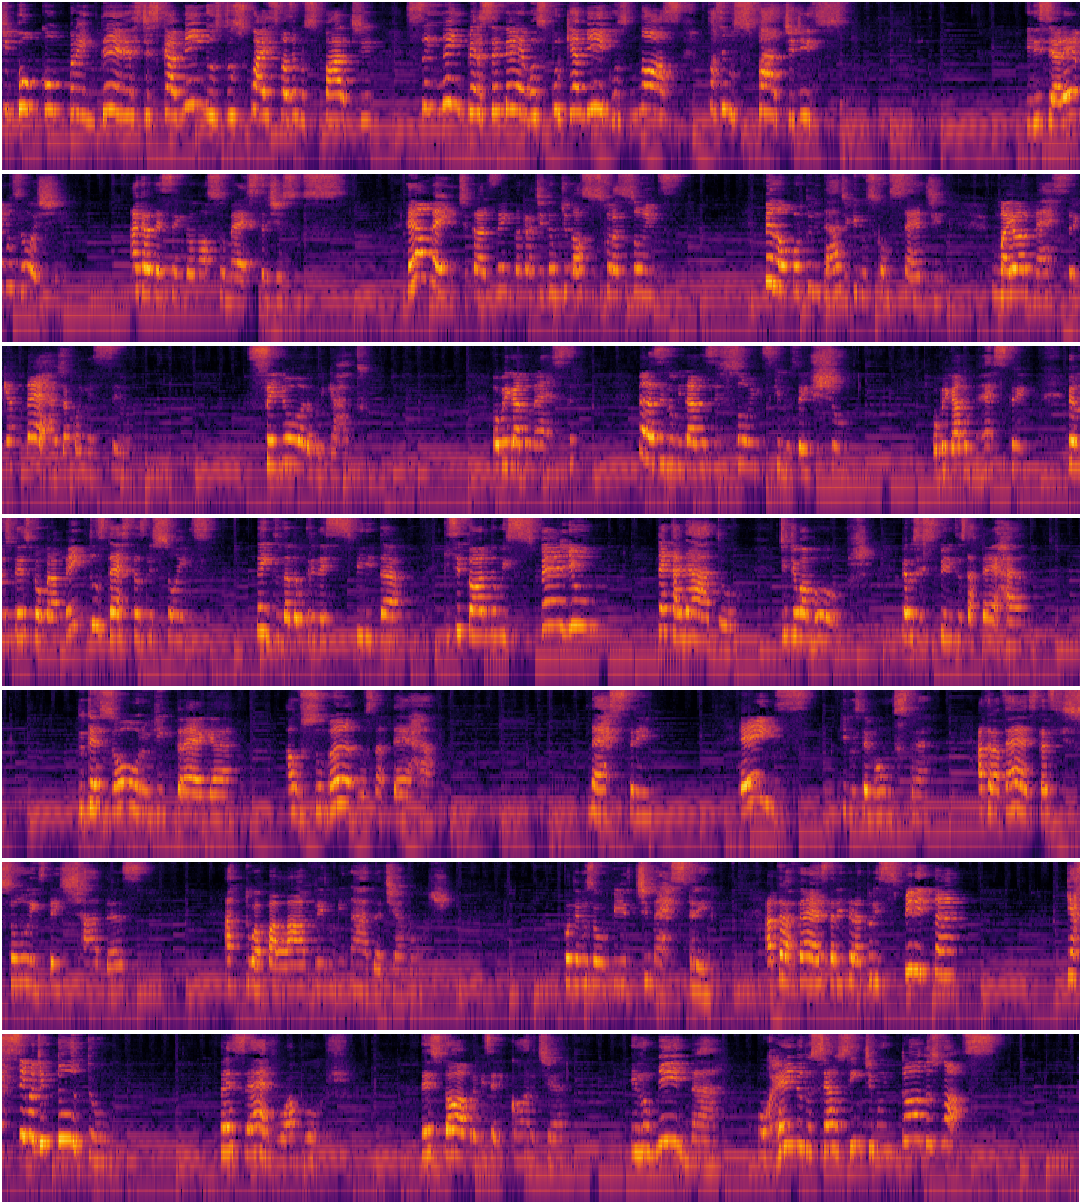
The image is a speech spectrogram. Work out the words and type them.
que bom compreender estes caminhos dos quais fazemos parte, sem nem percebermos, porque, amigos, nós fazemos parte disso. Iniciaremos hoje agradecendo ao nosso Mestre Jesus, realmente trazendo a gratidão de nossos corações pela oportunidade que nos concede o maior mestre que a terra já conheceu. Senhor, obrigado. Obrigado, mestre, pelas iluminadas lições que nos deixou. Obrigado, mestre, pelos desdobramentos destas lições dentro da doutrina espírita que se torna um espelho detalhado de teu amor pelos espíritos da terra do tesouro que entrega aos humanos na terra. Mestre, eis que nos demonstra, através das lições deixadas, a tua palavra iluminada de amor. Podemos ouvir-te, Mestre, através da literatura espírita, que acima de tudo preserva o amor, desdobra a misericórdia, ilumina o reino dos céus íntimo em todos nós,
